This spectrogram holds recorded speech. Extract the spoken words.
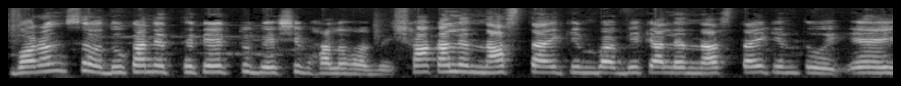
বরঞ্চ দোকানের থেকে একটু বেশি ভালো হবে। সকালের নাস্তায় কিংবা বিকালের নাস্তায় কিন্তু এই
